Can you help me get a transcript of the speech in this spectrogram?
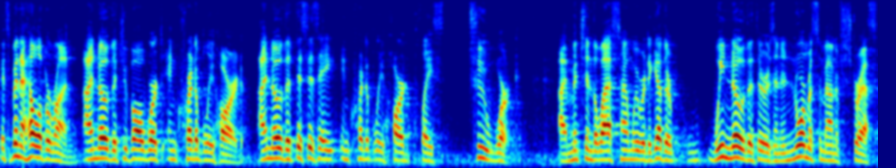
It's been a hell of a run. I know that you've all worked incredibly hard. I know that this is an incredibly hard place to work. I mentioned the last time we were together, we know that there is an enormous amount of stress,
